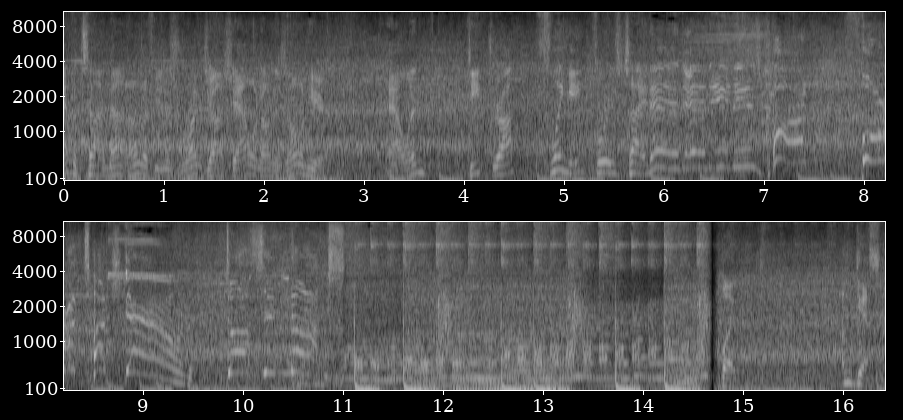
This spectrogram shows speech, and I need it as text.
Have a timeout. I don't know if you just run Josh Allen on his own here. Allen, deep drop, flinging for his tight end, and it is caught for a touchdown! Dawson Knox! But I'm guessing,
